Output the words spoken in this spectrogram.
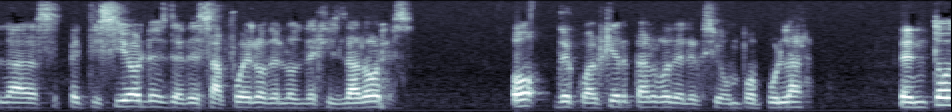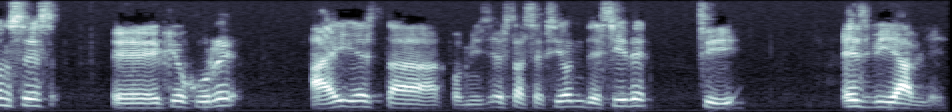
las peticiones de desafuero de los legisladores o de cualquier cargo de elección popular. Entonces, eh, ¿qué ocurre? Ahí esta, esta sección decide si es viable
